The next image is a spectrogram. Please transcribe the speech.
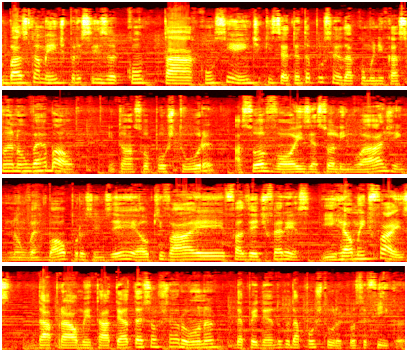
basicamente precisa estar tá consciente que 70% da comunicação é não verbal. Então a sua postura, a sua voz e a sua linguagem não verbal, por assim dizer, é o que vai fazer a diferença. E realmente faz. Dá para aumentar até a testosterona dependendo da postura que você fica.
